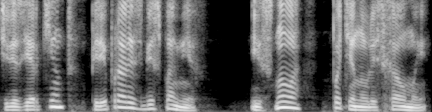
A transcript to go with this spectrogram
Через Яркент переправились без помех и снова потянулись холмы.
